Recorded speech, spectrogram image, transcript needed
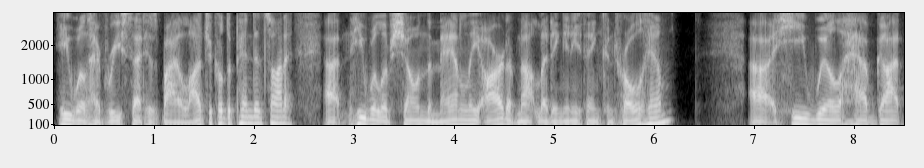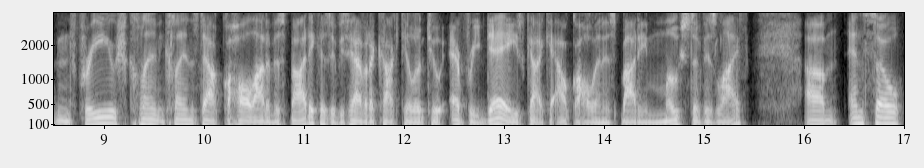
He will have reset his biological dependence on it. Uh, he will have shown the manly art of not letting anything control him. Uh, he will have gotten free, cleansed alcohol out of his body because if he's having a cocktail or two every day, he's got alcohol in his body most of his life. Um, and so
